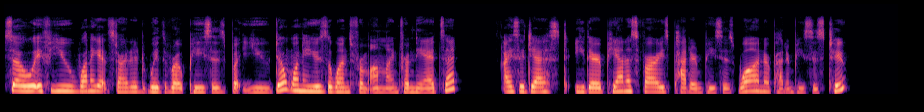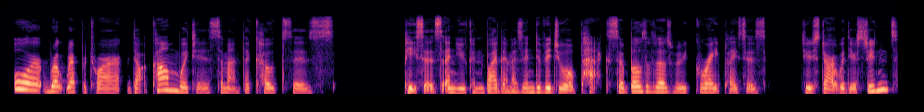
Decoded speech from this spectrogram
So, if you want to get started with rote pieces, but you don't want to use the ones from online from the outset, I suggest either Piano Safari's Pattern Pieces 1 or Pattern Pieces 2, or roterepertoire.com, which is Samantha Coates's pieces, and you can buy them as individual packs. So, both of those would be great places to start with your students.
